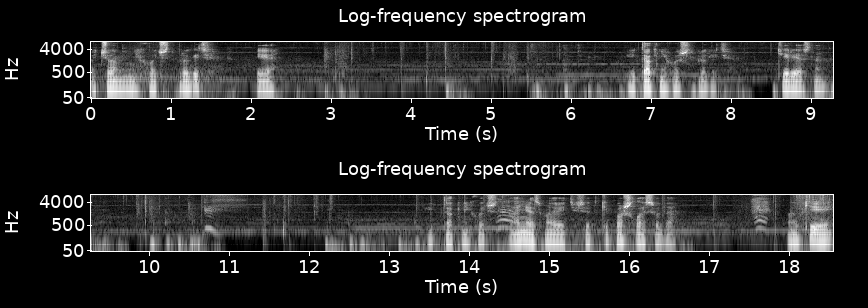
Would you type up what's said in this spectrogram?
А чё он не хочет прыгать? И... И так не хочет прыгать. Интересно. И так не хочет. А нет, смотрите, все-таки пошла сюда. Окей.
